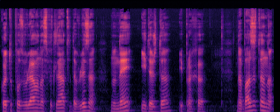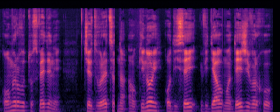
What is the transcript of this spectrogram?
който позволява на светлината да влиза, но не и дъжда и праха. На базата на Омировото сведение, че в двореца на Алкиной Одисей видял младежи върху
